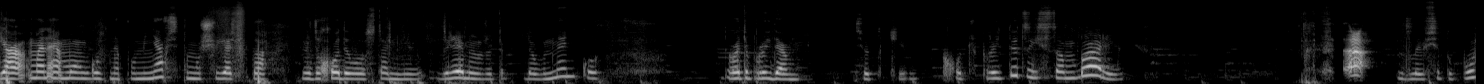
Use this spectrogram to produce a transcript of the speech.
Я, У мене Монгус не помінявся, тому що я сюди не заходив в останнє время вже так давненько. Давайте пройдемо. Все-таки хочу пройти цей самбарі. А! Злився тупо.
